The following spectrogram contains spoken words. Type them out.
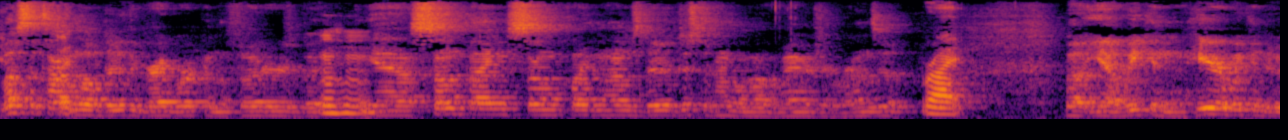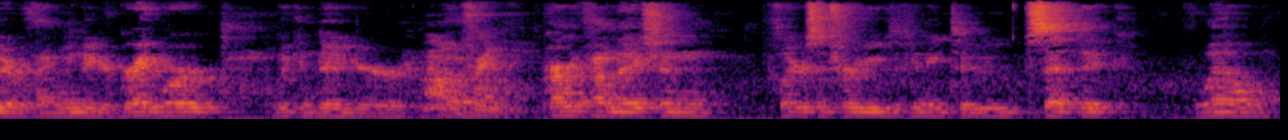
Most of the time they'll do the grade work and the footers, but Mm-hmm. yeah, some things, some Clayton homes do. It just depends on how the manager runs it. right But yeah, we can here. We can do everything. We can do your grade work. We can do your Mountain uh, friendly. permanent foundation, clear some trees if you need to, septic, well,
